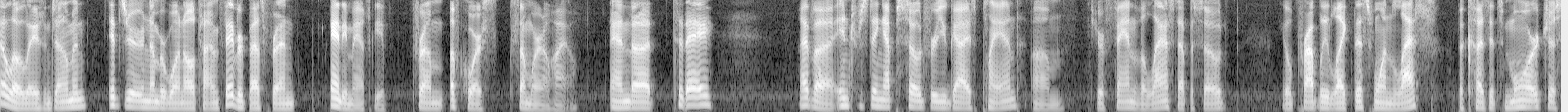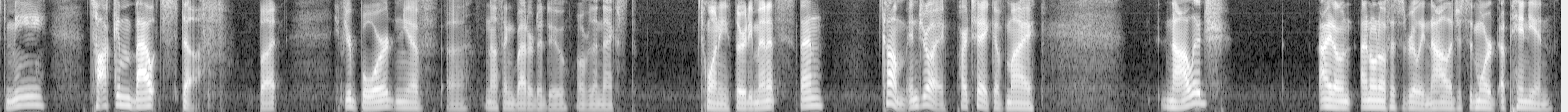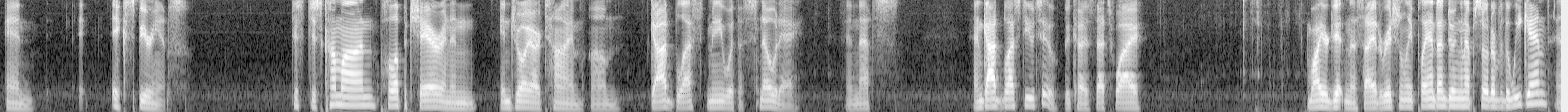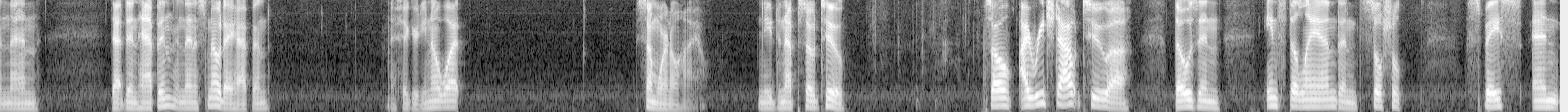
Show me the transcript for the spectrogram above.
Hello, ladies and gentlemen. It's your number one all time favorite best friend, Andy Mansky, from, of course, somewhere in Ohio. And uh, today, I have an interesting episode for you guys planned. Um, if you're a fan of the last episode, you'll probably like this one less because it's more just me talking about stuff. But if you're bored and you have uh, nothing better to do over the next 20, 30 minutes, then come, enjoy, partake of my knowledge. I don't I don't know if this is really knowledge, it's more opinion and experience. Just just come on, pull up a chair and, and enjoy our time. Um God blessed me with a snow day. And that's and God blessed you too because that's why why you're getting this. I had originally planned on doing an episode over the weekend, and then that didn't happen, and then a snow day happened. I figured, you know what? Somewhere in Ohio needs an episode too. So I reached out to uh, those in Instaland and social space, and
